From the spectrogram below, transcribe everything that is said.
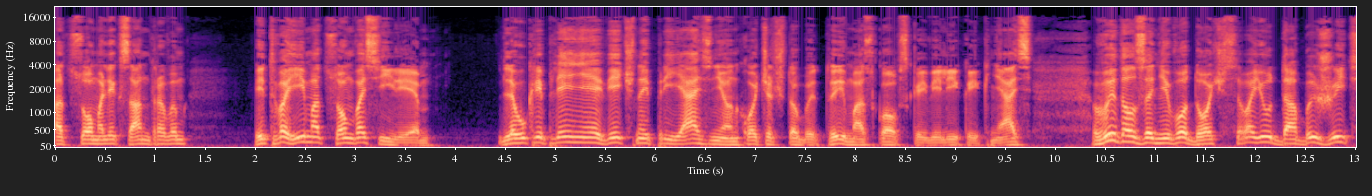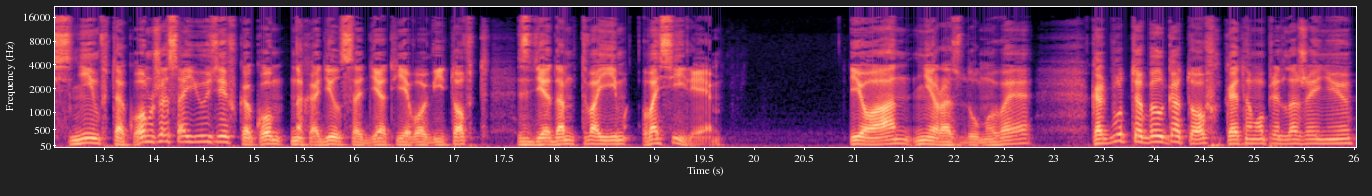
отцом Александровым, и твоим отцом Василием. Для укрепления вечной приязни он хочет, чтобы ты, московский великий князь, выдал за него дочь свою, дабы жить с ним в таком же союзе, в каком находился дед его Витовт с дедом твоим Василием. Иоанн, не раздумывая, как будто был готов к этому предложению,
